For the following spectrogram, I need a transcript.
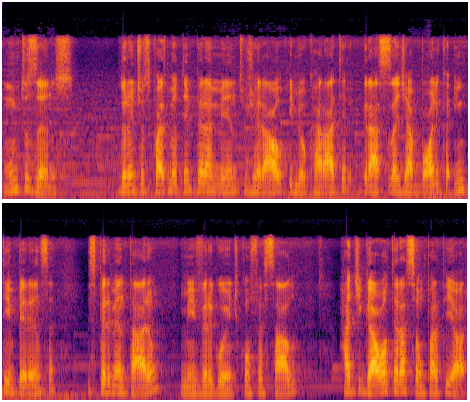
muitos anos durante os quais meu temperamento geral e meu caráter, graças à diabólica intemperança, experimentaram, me envergonho de confessá-lo, radical alteração para pior.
